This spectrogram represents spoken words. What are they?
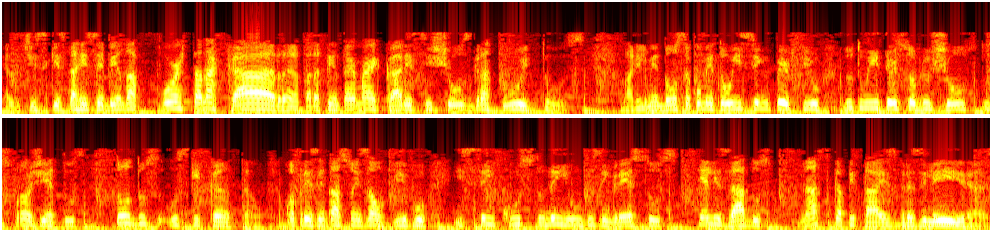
Ela disse que está recebendo a porta na cara para tentar marcar esses shows gratuitos. Marília Mendonça comentou isso em um perfil no Twitter sobre os shows dos projetos Todos os que Cantam, com apresentações ao vivo e sem custo nenhum dos ingressos realizados nas capitais brasileiras.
